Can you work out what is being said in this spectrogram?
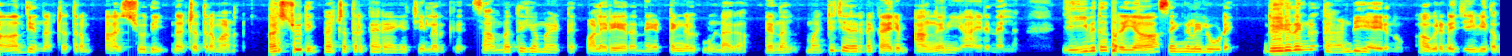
ആദ്യ നക്ഷത്രം അശ്വതി നക്ഷത്രമാണ്. അശ്വതി നക്ഷത്രക്കാരായ ചിലർക്ക് സാമ്പത്തികമായിട്ട് വളരെയേറെ നേട്ടങ്ങൾ ഉണ്ടാകാം. എന്നാൽ മറ്റു ചിലരുടെ കാര്യം അങ്ങനെയായിരുന്നില്ല. ജീവിത പ്രയാസങ്ങളിലൂടെ ദുരിതങ്ങൾ താണ്ടിയായിരുന്നു അവരുടെ ജീവിതം.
